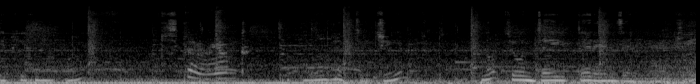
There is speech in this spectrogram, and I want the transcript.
Shh. Is he picking up one? Just go around. You don't have to, Jim. Not doing dead, dead ends anymore, Jim.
